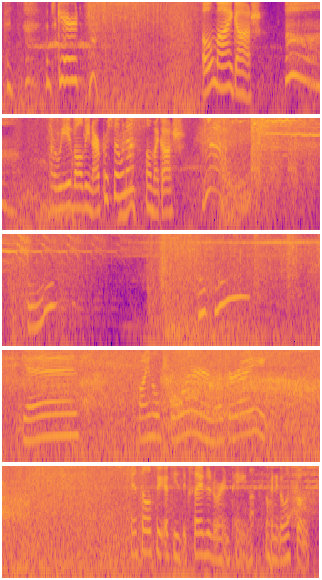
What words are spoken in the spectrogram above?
Happen? I'm scared. Oh my gosh. Are we evolving our persona? Oh my gosh. Ooh. Woohoo. Yes. Final form. Alright. Can't tell if, if he's excited or in pain. We're gonna go with both.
